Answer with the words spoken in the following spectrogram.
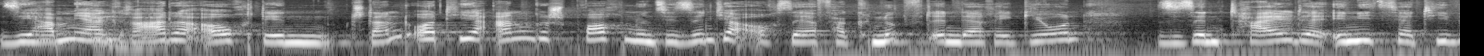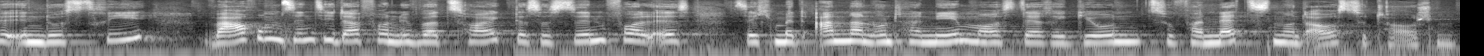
Sie haben ja gerade auch den Standort hier angesprochen und Sie sind ja auch sehr verknüpft in der Region. Sie sind Teil der Initiative Industrie. Warum sind Sie davon überzeugt, dass es sinnvoll ist, sich mit anderen Unternehmen aus der Region zu vernetzen und auszutauschen?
